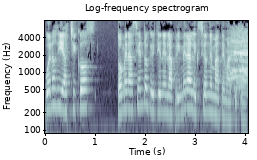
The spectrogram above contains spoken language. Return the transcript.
Buenos días chicos, tomen asiento que hoy tienen la primera lección de matemática.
